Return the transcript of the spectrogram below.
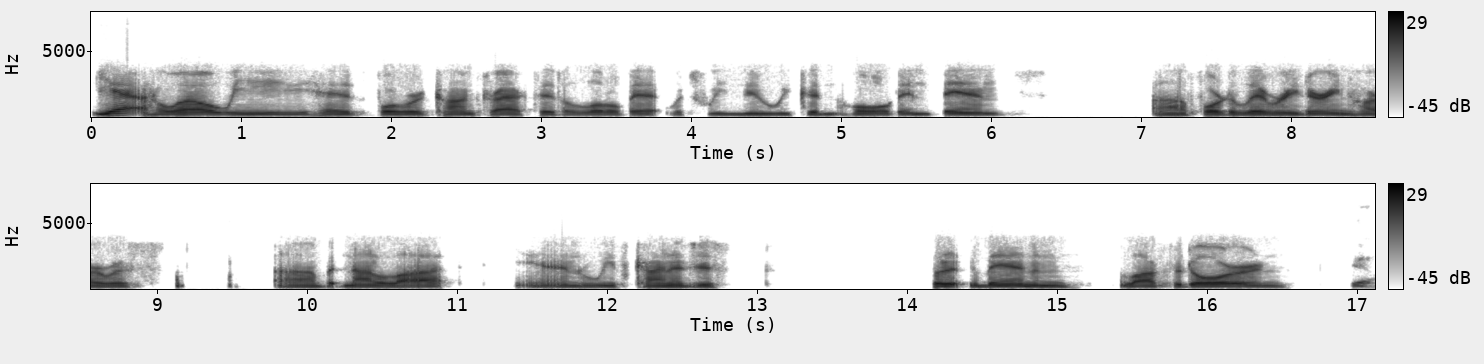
Yeah, well, we had forward contracted a little bit, which we knew we couldn't hold in bins uh, for delivery during harvest, uh, but not a lot and we've kind of just put it in the bin and locked the door and yeah,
